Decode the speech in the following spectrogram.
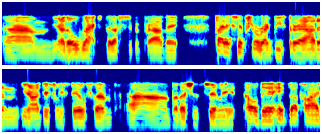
Um, you know, the All Blacks did us super proud. They played exceptional rugby throughout, and you know, I definitely feel for them. Um, but they should certainly hold their heads up high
